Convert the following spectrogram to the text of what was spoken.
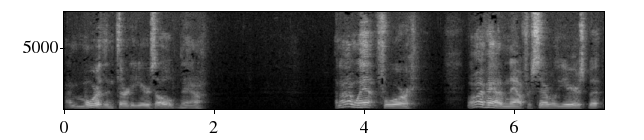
I'm more than 30 years old now. And I went for, well, I've had them now for several years, but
